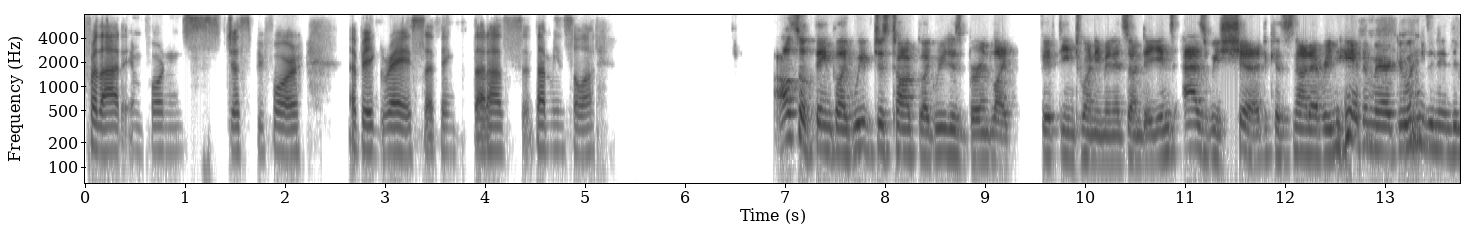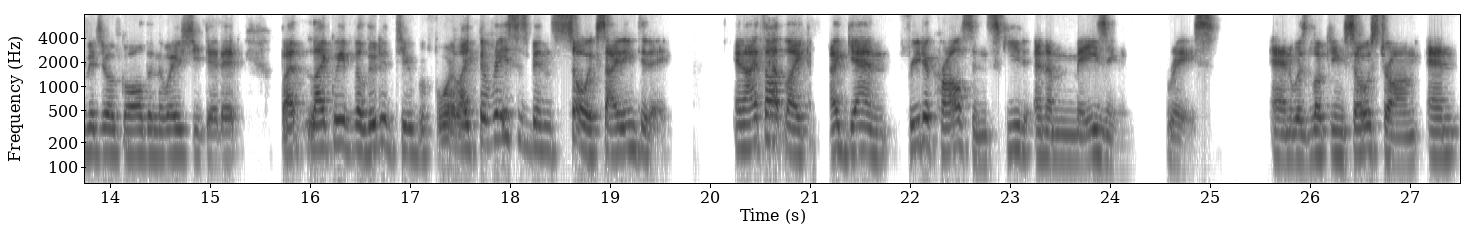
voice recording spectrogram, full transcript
for that importance just before a big race. I think that has that means a lot. I also think like we've just talked like we just burned like 15 20 minutes on Diggins as we should because it's not every Native American wins an individual gold in the way she did it. But like we've alluded to before, like the race has been so exciting today. And I thought like again, Frida Karlsson skied an amazing race and was looking so strong and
